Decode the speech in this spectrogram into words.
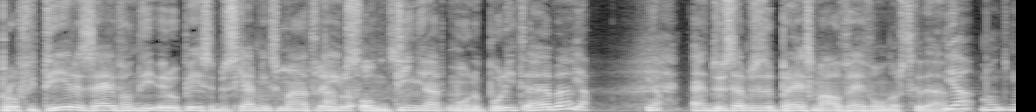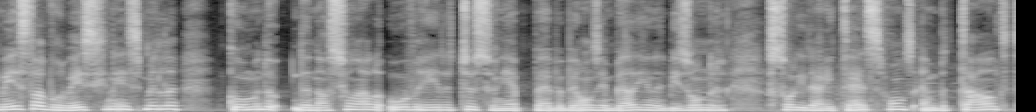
profiteren zij van die Europese beschermingsmaatregelen Absoluut. om tien jaar monopolie te hebben? Ja. Ja. En dus hebben ze de prijs maal 500 gedaan? Ja, want meestal voor weesgeneesmiddelen komen de, de, nationale overheden tussen. Je hebt, we hebben bij ons in België het bijzonder solidariteitsfonds en betaalt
